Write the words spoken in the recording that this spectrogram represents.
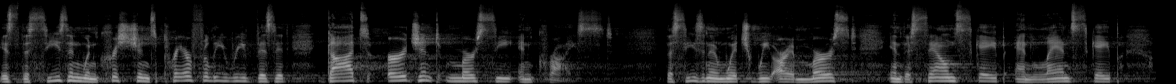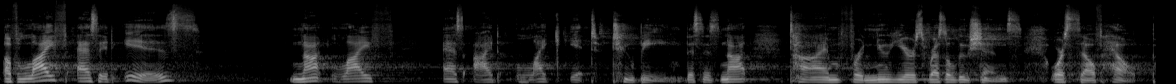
is the season when Christians prayerfully revisit God's urgent mercy in Christ the season in which we are immersed in the soundscape and landscape of life as it is, not life as I'd like it to be. This is not time for New Year's resolutions or self help.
